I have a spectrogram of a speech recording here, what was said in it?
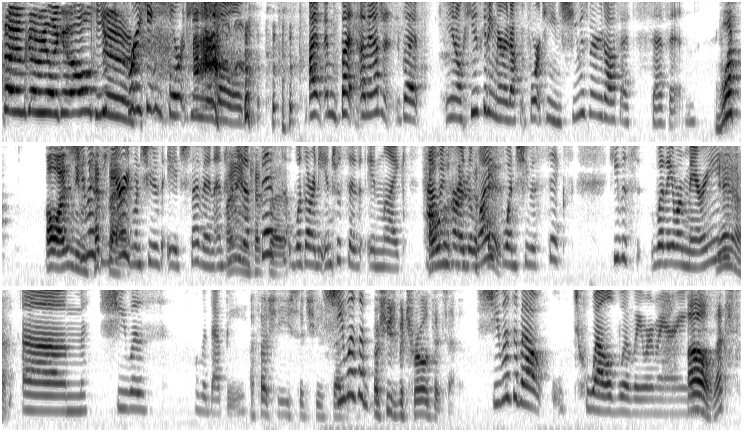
thought he was gonna be like an old He's dude. freaking 14 years old. I, am but imagine, but you know, he's getting married off at 14. She was married off at seven. what? Oh, I didn't She even catch that. She was married when she was age seven, and Henry V was already interested in like having her as a wife V? when she was six. He was when they were married. Yeah, Um, she was. What would that be? I thought she you said she was. She was a. Oh, she was betrothed at seven. She was about twelve when they were married. Oh, that's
